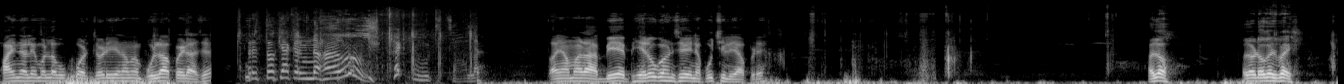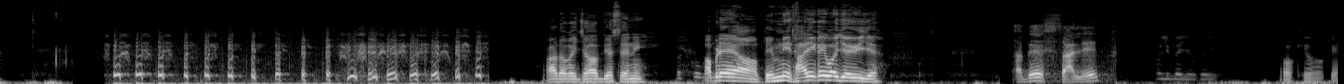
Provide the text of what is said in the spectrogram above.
ફાઇનલી મતલબ ઉપર ચડી અને અમે ભૂલા પડ્યા છે. તો અહીંયા અમારા બે ભેરોગણ છે એને પૂછી લઈએ આપણે. હલો. હલો ડોગેશભાઈ આ તો કંઈ જવાબ દેશે નહીં. આપણે ભીમની થાળી કઈ બાજુ આવી છે? અબે સાલે. ઓલી બાજુ કઈ ઓકે ઓકે.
